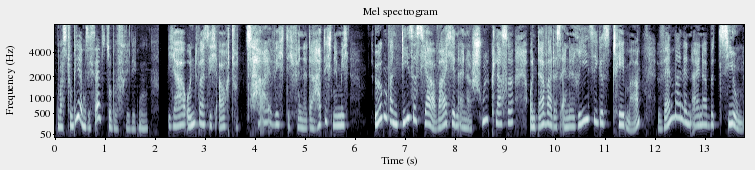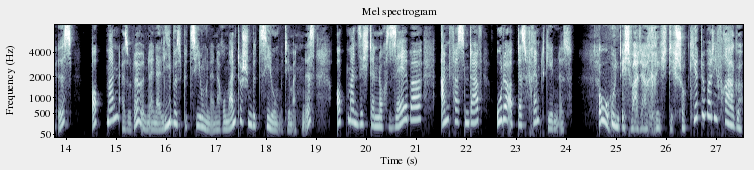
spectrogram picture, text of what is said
masturbieren, sich selbst zu befriedigen. Ja, und was ich auch total wichtig finde, da hatte ich nämlich irgendwann dieses Jahr war ich in einer Schulklasse und da war das ein riesiges Thema, wenn man in einer Beziehung ist, ob man, also ne, in einer Liebesbeziehung, in einer romantischen Beziehung mit jemandem ist, ob man sich dann noch selber anfassen darf oder ob das Fremdgehen ist. Oh. Und ich war da richtig schockiert über die Frage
